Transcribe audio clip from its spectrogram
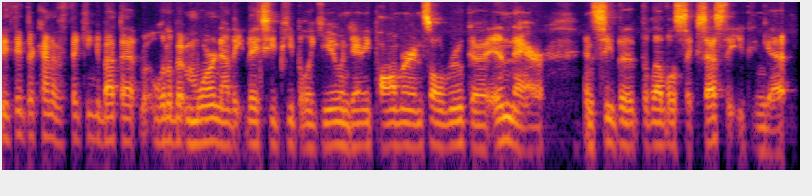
they think they're kind of thinking about that a little bit more now that they see people like you and Dani Palmer and Sol Ruca in there and see the the level of success that you can get?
